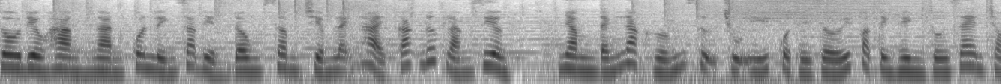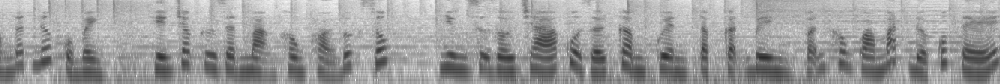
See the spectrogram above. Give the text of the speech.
rồi điều hàng ngàn quân lính ra Biển Đông xâm chiếm lãnh hải các nước láng giềng, nhằm đánh lạc hướng sự chú ý của thế giới và tình hình rối ren trong đất nước của mình, khiến cho cư dân mạng không khỏi bức xúc. Nhưng sự dối trá của giới cầm quyền Tập Cận Bình vẫn không qua mắt được quốc tế,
